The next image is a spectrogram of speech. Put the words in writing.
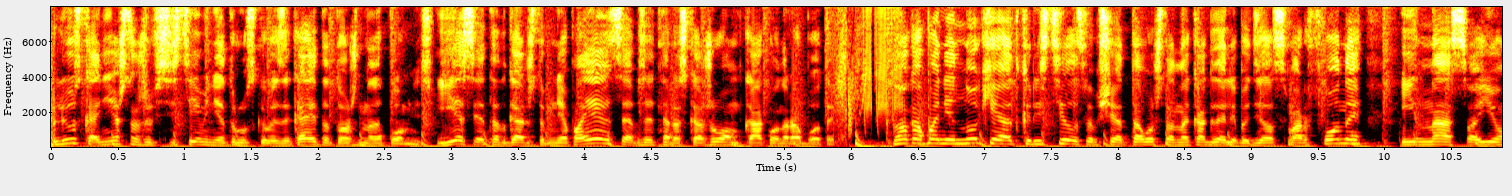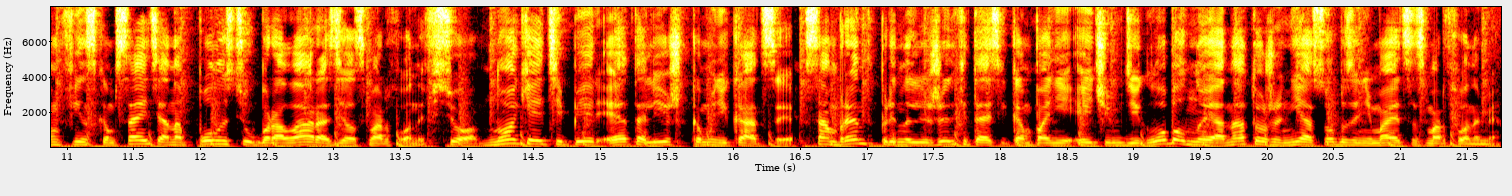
Плюс, конечно же, в системе нет русского языка, это тоже надо помнить. Если этот гаджет у меня появится, я обязательно расскажу вам, как он работает. Ну а компания Nokia открестилась вообще от того, что она когда-либо делала смартфоны, и на своем финском сайте она полностью убрала раздел смартфоны. Все, Nokia теперь это лишь коммуникации. Сам бренд принадлежит китайской компании HMD Global, но и она тоже не особо занимается смартфонами.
